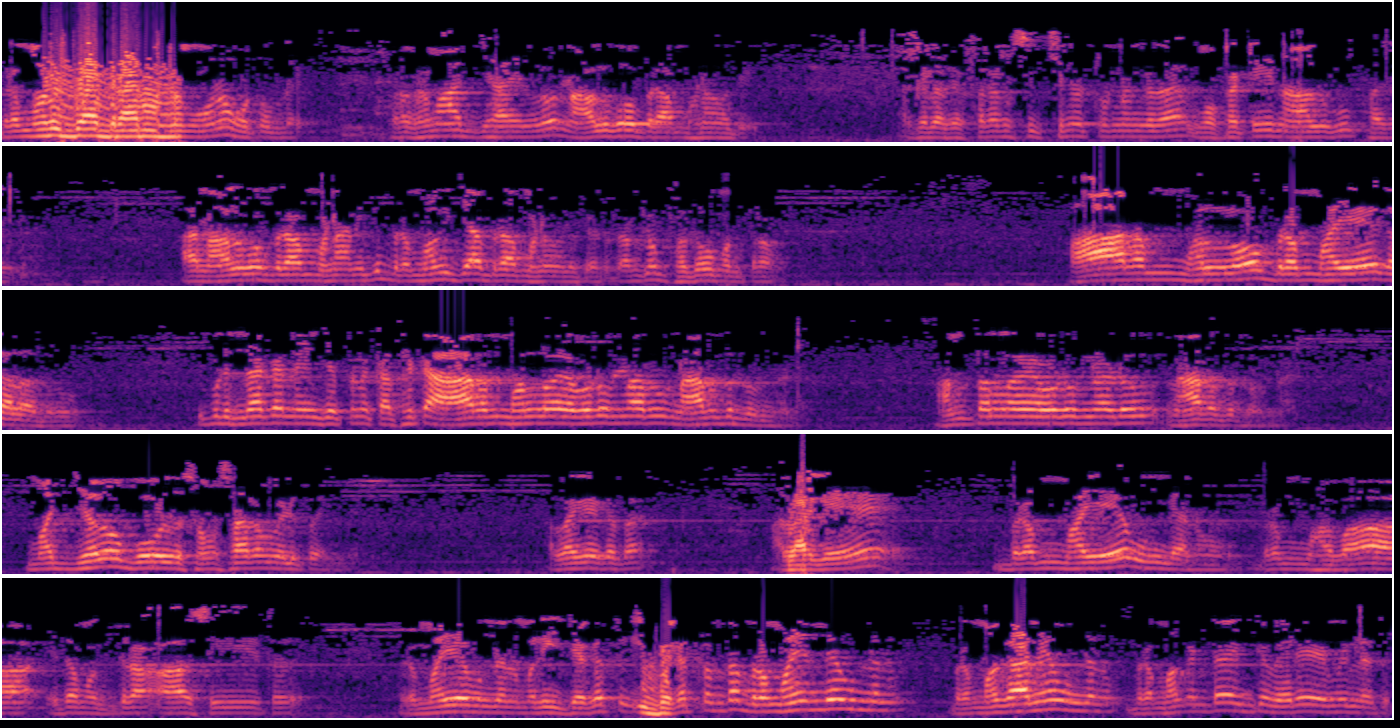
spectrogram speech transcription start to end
బ్రహ్మవిద్యా బ్రాహ్మణము అని ఒకటి ప్రథమాధ్యాయంలో నాలుగో బ్రాహ్మణం అది. అక్కడ రిఫరెన్స్ ఇచ్చినట్టున్నాం కదా ఒకటి నాలుగు పది. ఆ నాలుగో బ్రాహ్మణానికి బ్రహ్మ విద్యా బ్రాహ్మణం అని పేరు. దాంట్లో పదో మంత్రం. ఆరంభంలో బ్రహ్మయే గలదు. ఇప్పుడు ఇందాక నేను చెప్పిన కథకి ఆరంభంలో ఎవడున్నారు? నారదుడు ఉన్నాడు. అంతంలో ఎవడున్నాడు? నారదుడు ఉన్నాడు. మధ్యలో బోల్డ్ సంసారం వెళ్ళిపోయింది. అలాగే కదా? అలాగే బ్రహ్మయే ఉండను. బ్రహ్మవా ఇదమగ్ర ఆసీత్. బ్రహ్మయే ఉండను. మరి ఈ జగత్ ఈ జగత్తంతా బ్రహ్మయందే ఉండను. బ్రహ్మగానే ఉండను. బ్రహ్మ కంటే ఇంకా వేరే ఏమీ లేదు.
